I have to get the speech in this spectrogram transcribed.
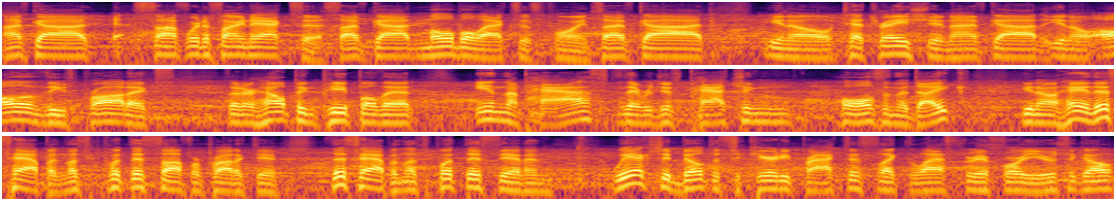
I've got software defined access, I've got mobile access points, I've got, you know, tetration, I've got, you know, all of these products that are helping people that in the past, they were just patching holes in the dike. You know, hey, this happened, let's put this software product in. This happened, let's put this in. And we actually built a security practice like the last three or four years ago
